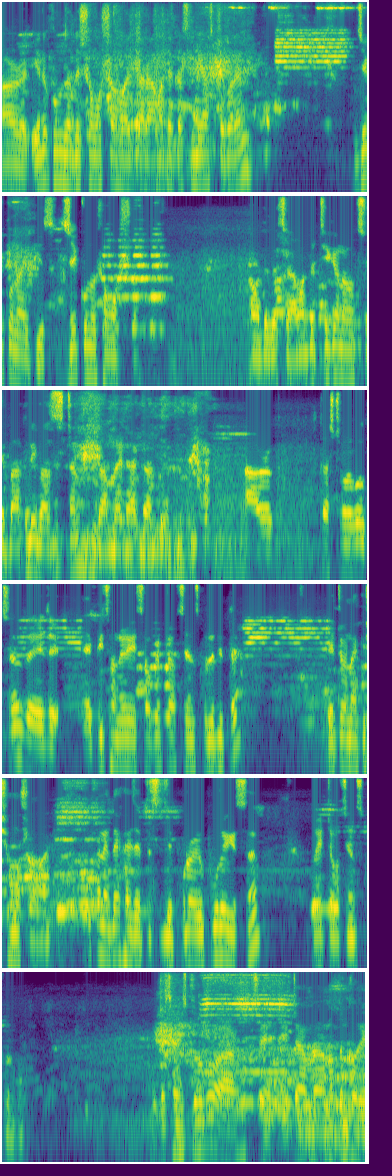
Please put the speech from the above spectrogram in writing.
আর এরকম যাদের সমস্যা হয়, তারা আমাদের কাছে নিয়ে আসতে পারেন। যে কোনো আইপিএস যে কোনো সমস্যা। আমাদের কাছে, আমাদের ঠিকানা হচ্ছে বাতুলি বাস স্ট্যান্ড গামরাই ঢাকা। আর কাস্টমার বলছেন যে, এই যে পিছনের এই সকেটটা চেঞ্জ করে দিতে এটা নাকি সমস্যা হয়। এখানে দেখা যাইতেছে যে পুরো পুড়ে গেছে, তো এটাও চেঞ্জ করব। এটা চেঞ্জ করব আর হচ্ছে এটা আমরা নতুন করে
